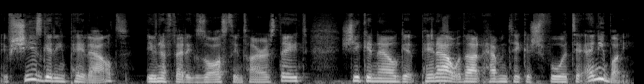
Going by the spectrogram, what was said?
if she's getting paid out, even if that exhausts the entire estate, she can now get paid out without having to take a shvua to anybody.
